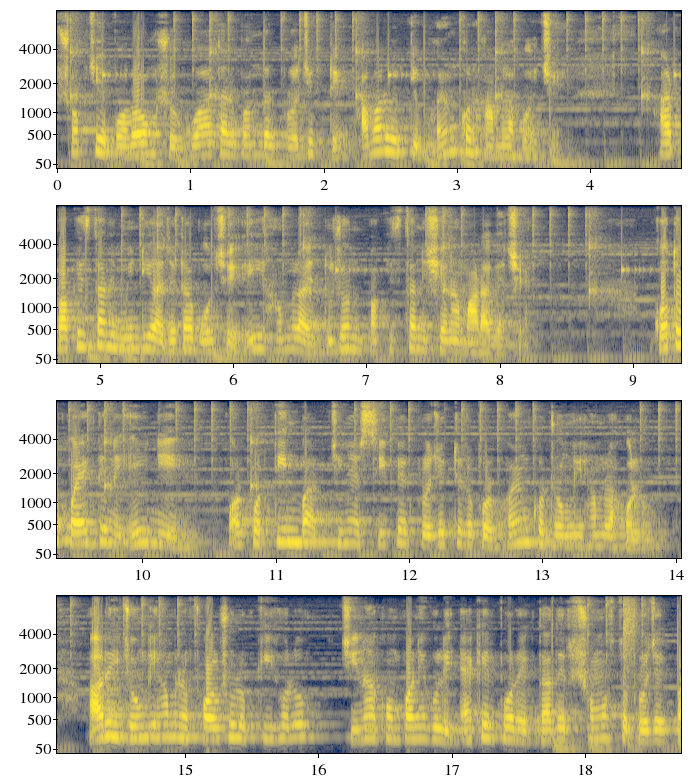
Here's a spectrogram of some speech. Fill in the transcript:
সবচেয়ে বড় অংশ গোয়াতার বন্দর প্রজেক্টে আবারও একটি ভয়ঙ্কর হামলা হয়েছে। আর পাকিস্তানি মিডিয়া যেটা বলছে, এই হামলায় দুজন পাকিস্তানি সেনা মারা গেছে। গত কয়েকদিনে এই নিয়ে পরপর তিনবার চীনের সিপেক প্রজেক্টের ওপর ভয়ঙ্কর জঙ্গি হামলা হলো। আর এই জঙ্গি হামলার ফলস্বরূপ কী হলো? চীনা কোম্পানিগুলি একের পর এক তাদের সমস্ত প্রজেক্ট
